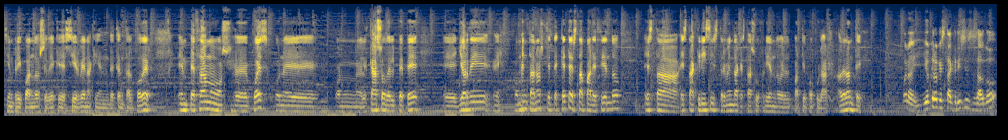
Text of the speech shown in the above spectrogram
siempre y cuando se ve que sirven a quien detenta el poder. Empezamos eh, pues con, eh, con, el caso del PP. Eh, Jordi, coméntanos qué te, qué te, está pareciendo esta, esta crisis tremenda que está sufriendo el Partido Popular. Adelante. Bueno, yo creo que esta crisis es algo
